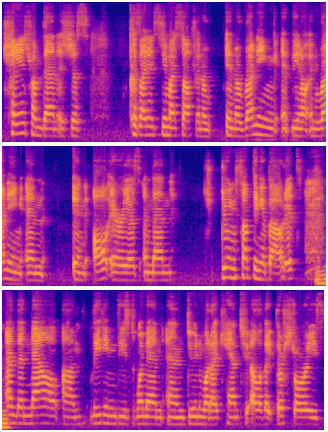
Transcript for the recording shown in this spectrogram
changed from then is just, because I didn't see myself in a in a running you know in running and in all areas and then doing something about it Mhm. and then now um, leading these women and doing what I can to elevate their stories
